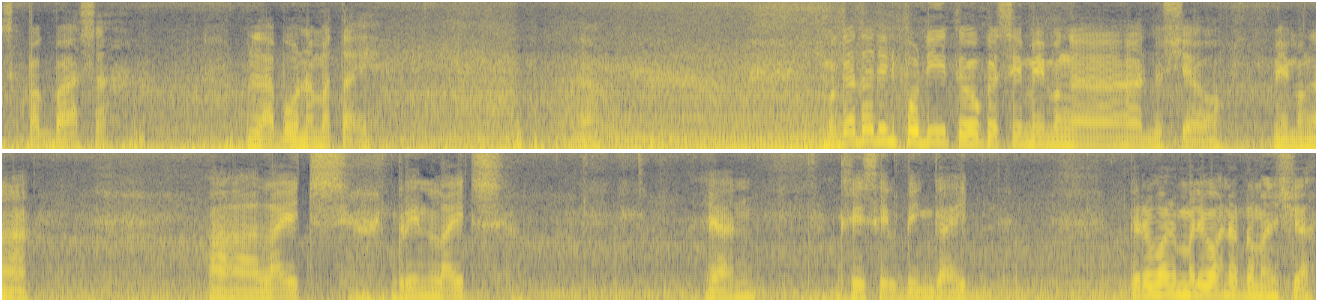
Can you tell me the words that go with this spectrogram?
sa pagbasa. Malabo na mata eh. Ano? Maganda din po dito kasi may mga ano siya oh, may mga ah, lights, green lights. Yan, silbing guide. Pero maliwanag naman siya.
